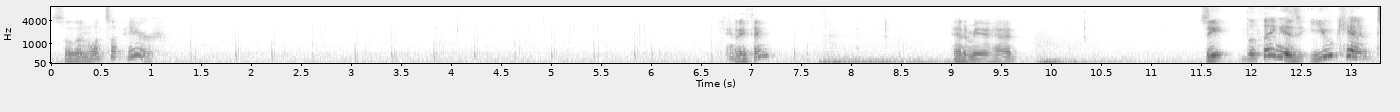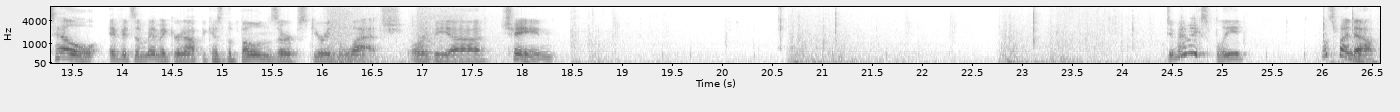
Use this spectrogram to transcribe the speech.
So then what's up here? Anything? Enemy ahead. See, the thing is, you can't tell if it's a mimic or not because the bones are obscuring the latch, or the, uh, chain. Do mimics bleed? Let's find out.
